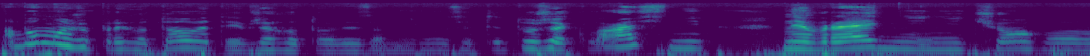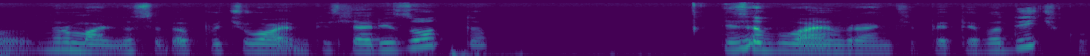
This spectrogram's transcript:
або можу приготувати і вже готові заморозити. Дуже класні, не вредні, нічого. Нормально себе почуваємо після різотто. Не забуваємо вранці пити водичку.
